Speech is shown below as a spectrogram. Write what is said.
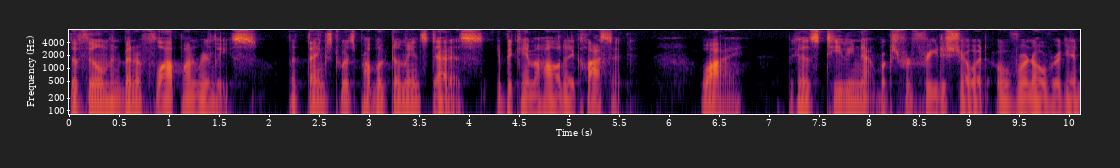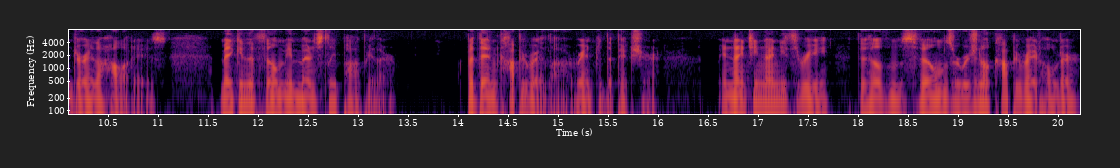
the film had been a flop on release, but thanks to its public domain status, it became a holiday classic. Why? Because TV networks were free to show it over and over again during the holidays, making the film immensely popular. But then copyright law re entered the picture. In 1993, the film's, film's original copyright holder,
